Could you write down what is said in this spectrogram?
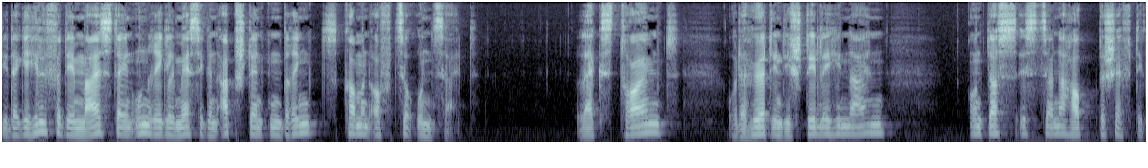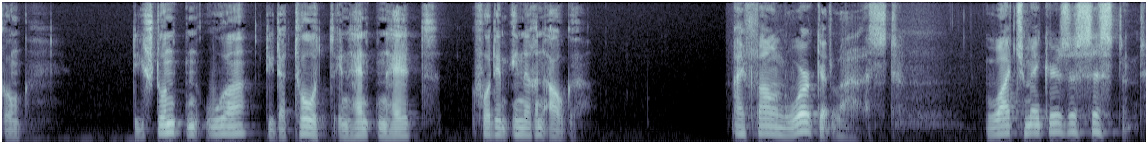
die der Gehilfe dem Meister in unregelmäßigen Abständen bringt, kommen oft zur Unzeit. Lex träumt oder hört in die Stille hinein, und das ist seine Hauptbeschäftigung. Die Stundenuhr, die der Tod in Händen hält, vor dem inneren Auge. I found work at last. Watchmaker's assistant.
